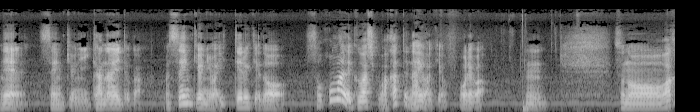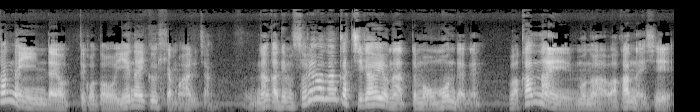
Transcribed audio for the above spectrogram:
ねえ選挙に行かないとか、まあ、選挙には行ってるけど、そこまで詳しく分かってないわけよ、俺は。うん。その、分かんないんだよってことを言えない空気感もあるじゃん。なんかでもそれはなんか違うよなっても思うんだよね。分かんないものは分かんないし、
